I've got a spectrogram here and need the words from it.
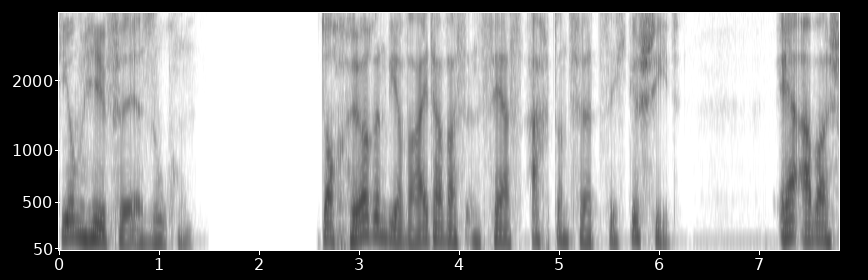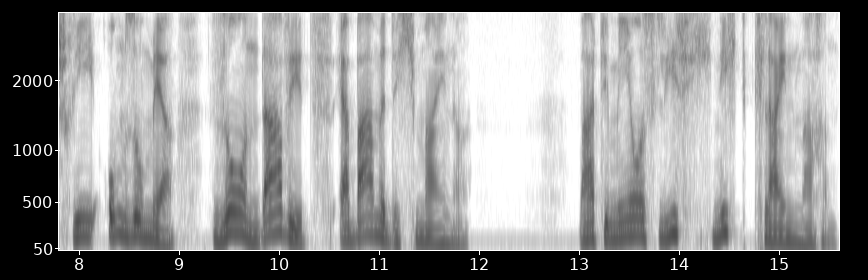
die um Hilfe ersuchen? Doch hören wir weiter, was in Vers 48 geschieht. Er aber schrie umso mehr, Sohn Davids, erbarme dich meiner. Bartimäus ließ sich nicht klein machen.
